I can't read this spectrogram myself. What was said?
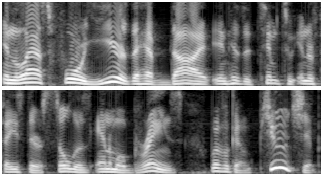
in the last four years they have died in his attempt to interface their soulless animal brains with a computer chip.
